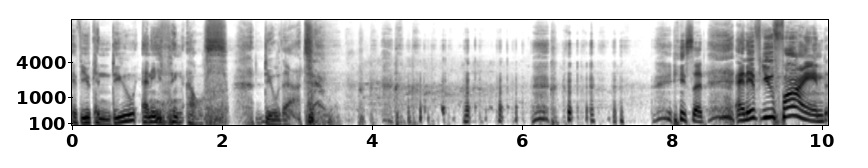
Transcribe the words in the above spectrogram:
If you can do anything else, do that. he said, And if you find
